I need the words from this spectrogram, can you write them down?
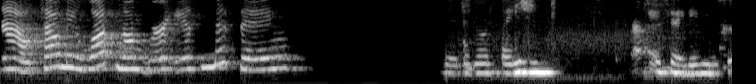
Now tell me what number is missing? เดี๋ยวจะโดนตีนั่งเฉยๆดีๆสิ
